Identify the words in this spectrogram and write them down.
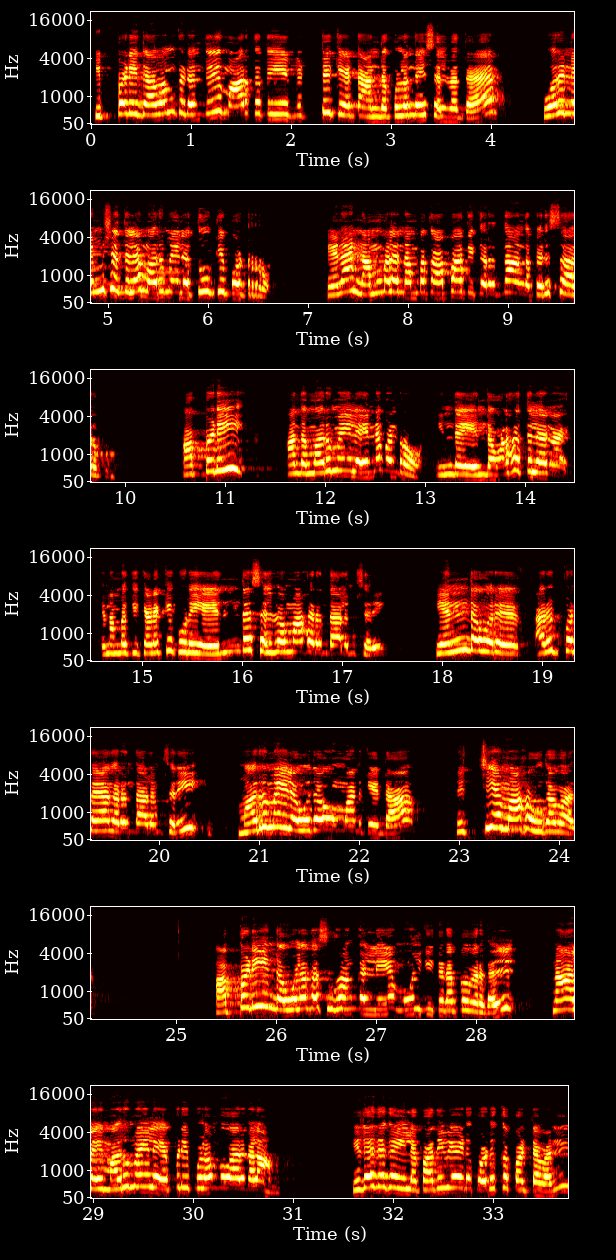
இப்படி தவம் கிடந்து மார்க்கத்தையே விட்டு கேட்ட அந்த குழந்தை செல்வத்தை ஒரு நிமிஷத்துல மறுமையில தூக்கி போட்டுரும் ஏன்னா நம்மளை நம்ம காப்பாத்திக்கிறது தான் அங்க பெருசா இருக்கும். அப்படி அந்த மறுமையில என்ன பண்றோம்? இந்த இந்த உலகத்துல ந- நமக்கு கிடைக்கக்கூடிய எந்த செல்வமாக இருந்தாலும் சரி எந்த ஒரு அருட்கொடையாக இருந்தாலும் சரி மறுமையில உதவுமான்னு கேட்டா நிச்சயமாக உதவாது. அப்படி இந்த உலக சுகங்கள்லயே மூழ்கி கிடப்பவர்கள் நாளை மறுமையில எப்படி புலம்புவார்களாம்? இடது கையில பதிவேடு கொடுக்கப்பட்டவன்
